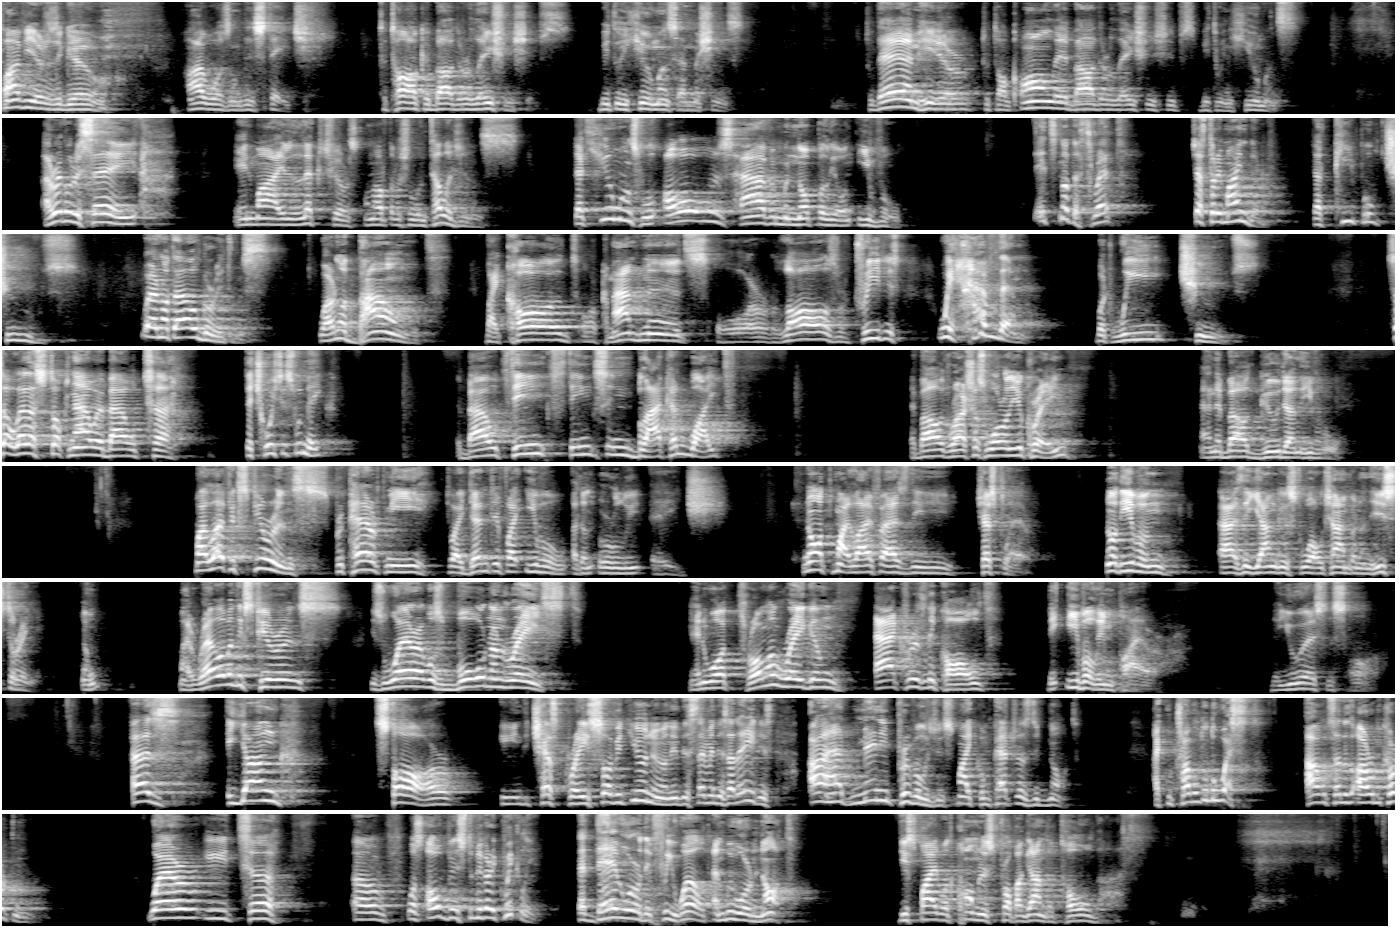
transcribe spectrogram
Five years ago, I was on this stage to talk about the relationships between humans and machines. Today, I'm here to talk only about the relationships between humans. I regularly say in my lectures on artificial intelligence that humans will always have a monopoly on evil. It's not a threat, just a reminder that people choose. We're not algorithms. We're not bound by code or commandments or laws or treaties. We have them, but we choose. So let us talk now about uh, the choices we make, about things, things in black and white, about Russia's war on Ukraine, and about good and evil. My life experience prepared me to identify evil at an early age. Not my life as the chess player, not even as the youngest world champion in history. No. My relevant experience is where I was born and raised in what Ronald Reagan accurately called the evil empire, the USSR. As a young star in the chess craze Soviet Union in the 70s and 80s, I had many privileges my competitors did not. I could travel to the West, outside of the Iron Curtain, where it uh, uh, was obvious to me very quickly that they were the free world and we were not, despite what communist propaganda told us.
